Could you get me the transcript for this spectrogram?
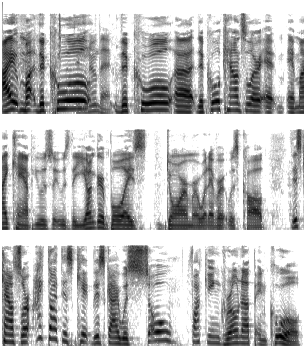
I, my, the cool, Didn't know that. the cool, uh, the cool counselor at at my camp, he was it was the younger boys dorm or whatever it was called. This counselor, I thought this kid, this guy was so fucking grown up and cool.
